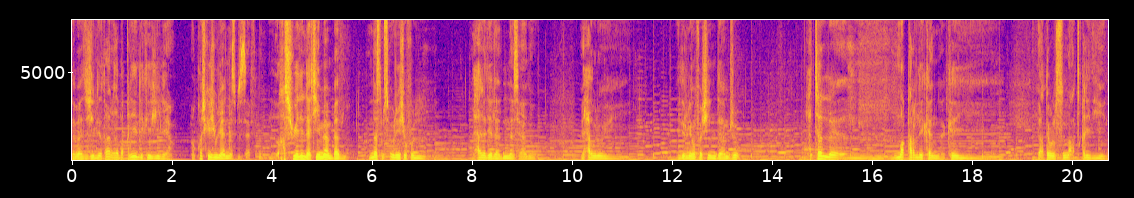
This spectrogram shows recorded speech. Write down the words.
دابا هاد الجيل اللي طالع دابا قليل اللي كيجي ليها مابقاش كيجيو ليها الناس بزاف. خاص شوية ديال الاهتمام بهاد الناس مسؤولين يشوفوا ال- الحالة ديال هاد الناس هادو يحاولوا يديروا لهم فاش يندمجوا. حتى ال- المقر اللي كان كي يعطيو للصناع التقليديين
